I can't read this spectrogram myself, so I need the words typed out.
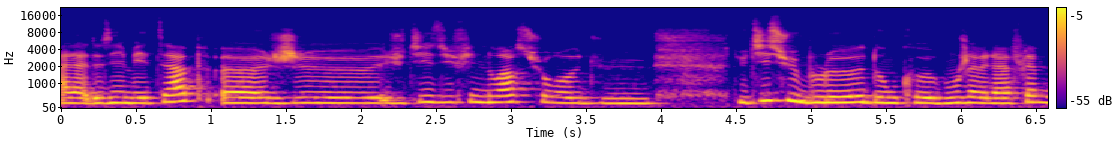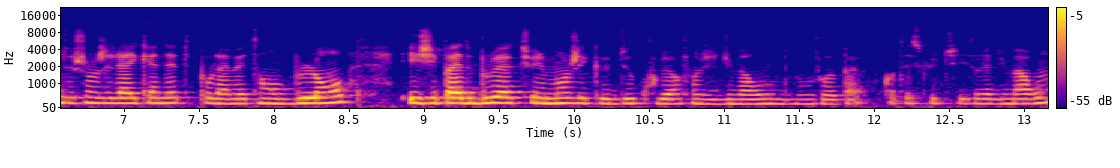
à la deuxième étape. J'utilise du fil noir sur du, du, tissu bleu. Donc bon, j'avais la flemme de changer la canette pour la mettre en blanc. Et j'ai pas de bleu actuellement, j'ai que deux couleurs. Enfin, j'ai du marron, mais bon, je vois pas quand est-ce que j'utiliserai du marron.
